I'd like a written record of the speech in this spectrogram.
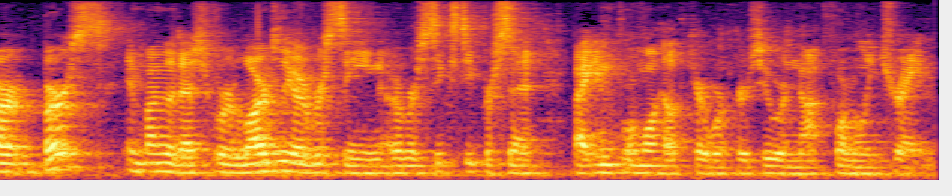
or births in Bangladesh were largely overseen over 60% by informal healthcare workers who were not formally trained.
